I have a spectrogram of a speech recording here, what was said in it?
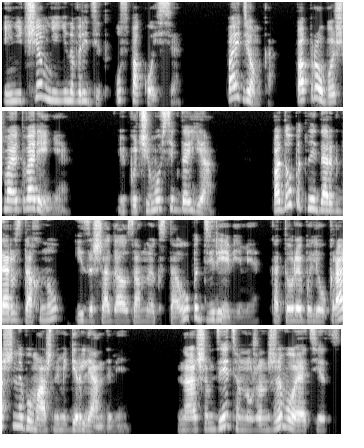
И ничем мне не навредит, успокойся. Пойдем-ка, попробуешь мое творение. И почему всегда я? Подопытный Даркдар вздохнул и зашагал за мной к столу под деревьями, которые были украшены бумажными гирляндами. Нашим детям нужен живой отец.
